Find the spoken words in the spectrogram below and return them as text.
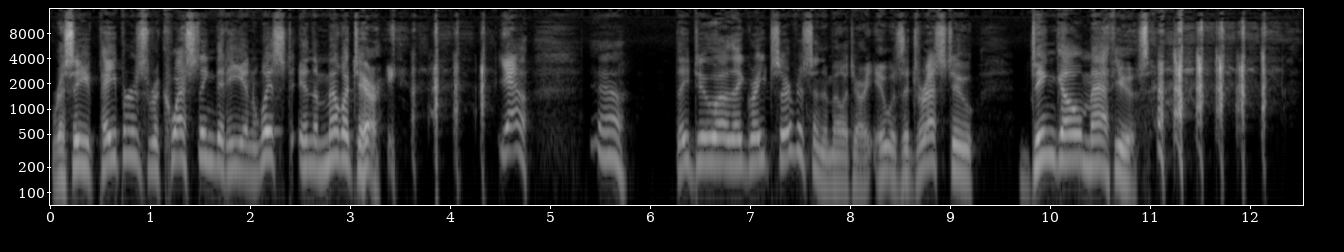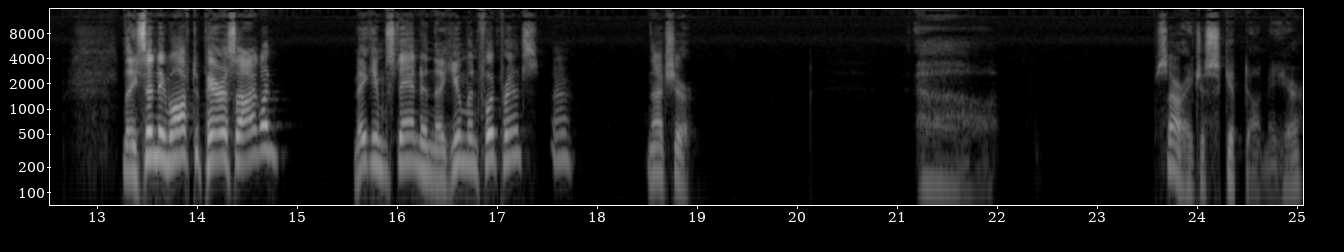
received papers requesting that he enlist in the military. yeah, yeah. They do uh, they great service in the military. It was addressed to Dingo Matthews. they send him off to Parris Island, make him stand in the human footprints. Eh, not sure. Uh, sorry, just skipped on me here.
